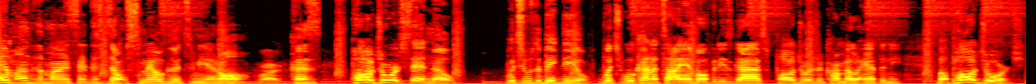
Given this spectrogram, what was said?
I am under the mindset this don't smell good to me at all. Right. Because Paul George said no, which was a big deal. Which will kind of tie in both of these guys, Paul George and Carmelo Anthony. But Paul George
